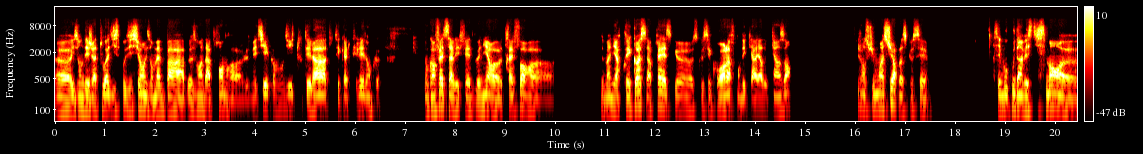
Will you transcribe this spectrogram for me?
ils ont déjà tout à disposition. Ils n'ont même pas besoin d'apprendre le métier, comme on dit. Tout est là, tout est calculé. Donc, donc en fait, ça les fait devenir très forts de manière précoce. Après, est-ce que, est -ce que ces coureurs-là feront des carrières de 15 ans? J'en suis moins sûr parce que c'est c'est beaucoup d'investissement euh,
